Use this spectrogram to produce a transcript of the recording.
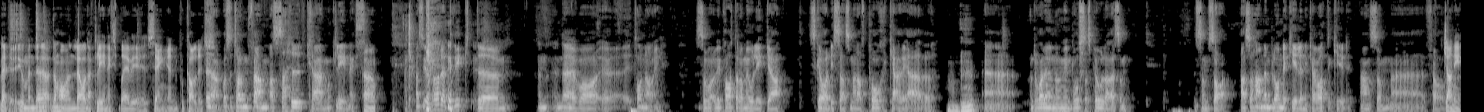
vet jag. Jo men det, de har en låda Kleenex bredvid sängen på college. Ja, och så tar de fram alltså, hudkräm och Kleenex. Ja. Alltså jag hörde ett rykte när jag var uh, tonåring. Så vi pratade om olika skådisar som hade haft porrkarriärer. Eh, och då var det en av min brorsas polare som, som sa Alltså han den blonde killen i Karate Kid. Han som uh, får... Johnny.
